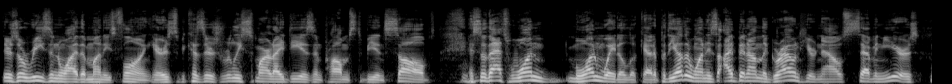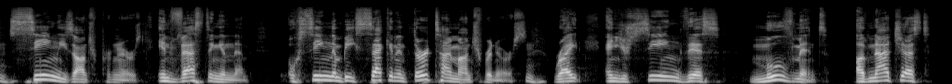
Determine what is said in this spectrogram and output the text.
there's a reason why the money's flowing here. It's because there's really smart ideas and problems to be solved. And so mm-hmm. that's one one way to look at it. But the other one is I've been on the ground here now seven years, mm-hmm. seeing these entrepreneurs, investing in them, oh, seeing them be second and third time entrepreneurs, mm-hmm. right? And you're seeing this movement of not just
